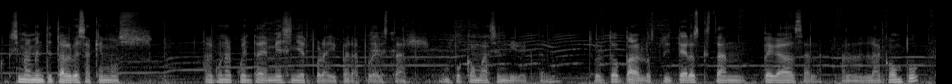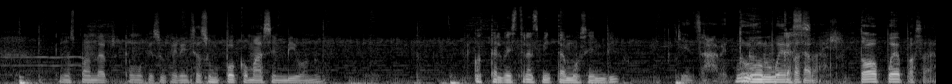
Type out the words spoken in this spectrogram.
Próximamente tal vez saquemos alguna cuenta de Messenger por ahí para poder estar un poco más en directo, ¿no? Sobre todo para los tuiteros que están pegados a la, a la compu, que nos puedan dar como que sugerencias un poco más en vivo, ¿no? O tal vez transmitamos en vivo. Quién sabe, Uno todo puede pasar. sabe. Todo puede pasar.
